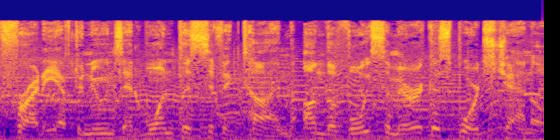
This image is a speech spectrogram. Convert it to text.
Friday afternoons at 1 Pacific Time on the Voice America Sports Channel.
